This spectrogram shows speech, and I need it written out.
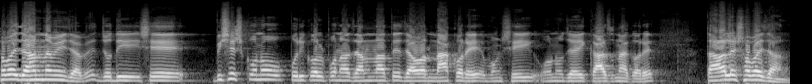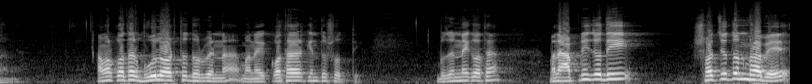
সবাই জাহান নামেই যাবে, যদি সে বিশেষ কোনো পরিকল্পনা জান্নাতে যাওয়ার না করে এবং সেই অনুযায়ী কাজ না করে, তাহলে সবাই জাহান নামে আমার কথার ভুল অর্থ ধরবেন না মানে কথা কিন্তু সত্যি। বুঝেন নাই কথা? মানে আপনি যদি সচেতনভাবে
